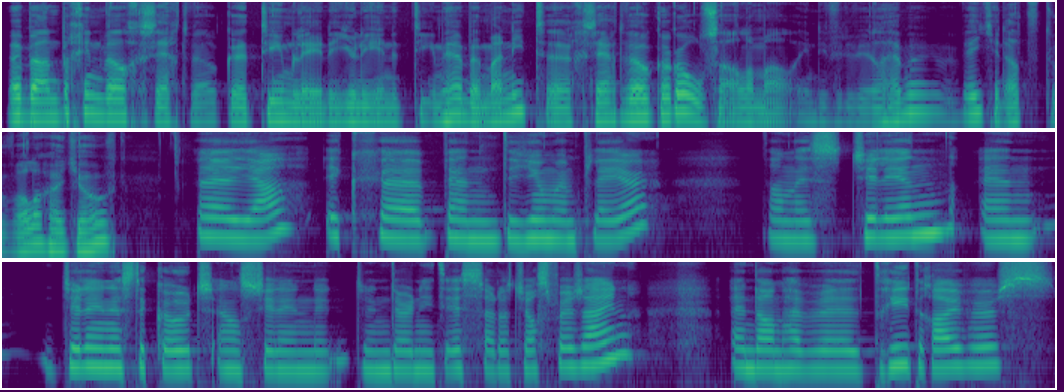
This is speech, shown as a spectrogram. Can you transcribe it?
We hebben aan het begin wel gezegd welke teamleden jullie in het team hebben, maar niet eh, gezegd welke rol ze allemaal individueel hebben. Weet je dat toevallig uit je hoofd? Eh, ja, ik eh, ben de human player. Dan is Gillian. En Gillian is de coach. En als Gillian er- niet is, zou dat Jasper zijn. En dan hebben we drie drivers.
